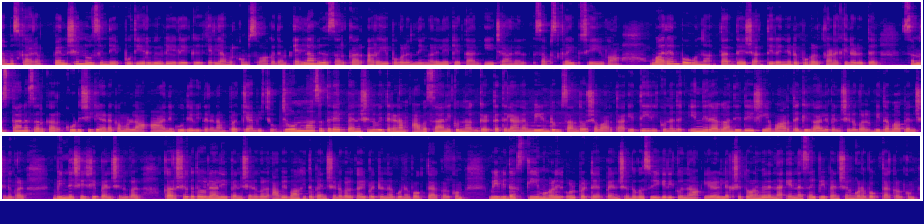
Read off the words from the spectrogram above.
നമസ്കാരം. പെൻഷൻ ന്യൂസിന്റെ പുതിയൊരു വീഡിയോയിലേക്ക് എല്ലാവർക്കും സ്വാഗതം. എല്ലാവിധ സർക്കാർ അറിയിപ്പുകളും നിങ്ങളിലേക്ക് എത്താൻ ഈ ചാനൽ സബ്സ്ക്രൈബ് ചെയ്യുക. വരാൻ പോകുന്ന തദ്ദേശ തിരഞ്ഞെടുപ്പുകൾ കണക്കിലെടുത്ത് സംസ്ഥാന സർക്കാർ കുടിശ്ശികയടക്കമുള്ള ആനുകൂല്യ വിതരണം പ്രഖ്യാപിച്ചു. ജൂൺ മാസത്തിലെ പെൻഷൻ വിതരണം അവസാനിക്കുന്ന ഘട്ടത്തിലാണ് വീണ്ടും സന്തോഷ വാർത്ത എത്തിയിരിക്കുന്നത്. ഇന്ദിരാഗാന്ധി ദേശീയ വാർദ്ധക്യകാല പെൻഷനുകൾ വിധവ പെൻഷനുകൾ ഭിന്നശേഷി പെൻഷനുകൾ കർഷക തൊഴിലാളി പെൻഷനുകൾ അവിവാഹിത പെൻഷനുകൾ കൈപ്പറ്റുന്ന ഗുണഭോക്താക്കൾക്കും വിവിധ സ്കീമുകളിൽ ഉൾപ്പെട്ട് പെൻഷൻ തുക സ്വീകരിക്കുന്ന ഏഴ് ലക്ഷത്തോളം വരുന്ന N S I P pension ഗുണഭോക്താക്കൾക്കും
